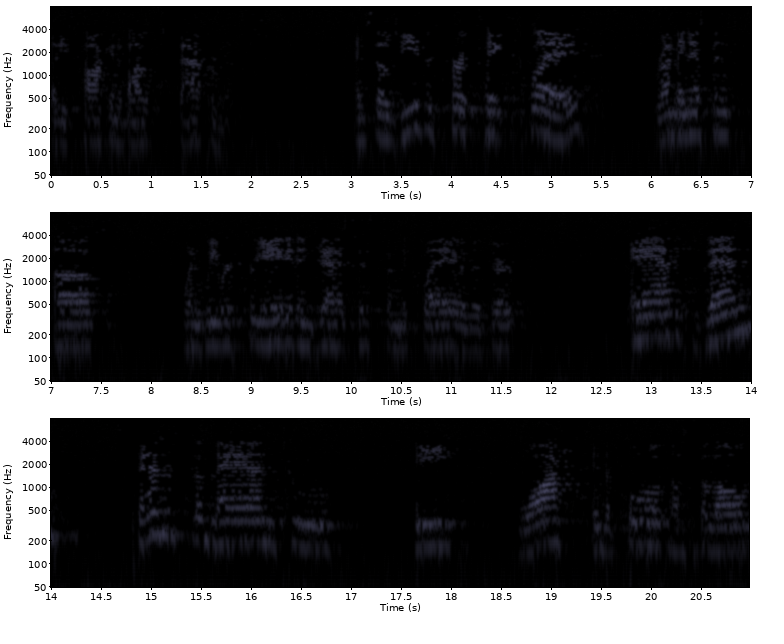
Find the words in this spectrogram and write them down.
that he's talking about sacraments. And so Jesus first takes clay, reminiscent of when we were created in Genesis from the clay or the dirt, and then sends the man to be washed in the pool of Siloam,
